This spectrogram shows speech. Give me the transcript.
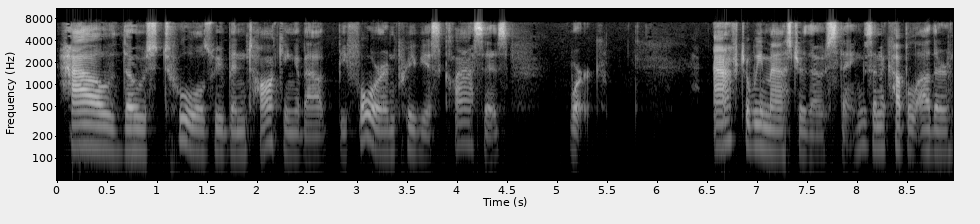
how those tools we've been talking about before in previous classes work. After we master those things and a couple other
